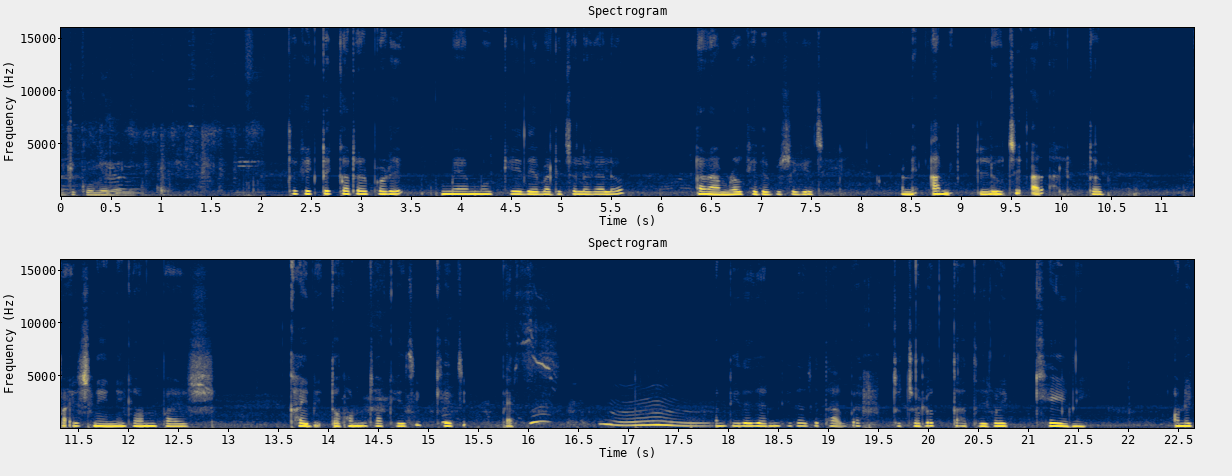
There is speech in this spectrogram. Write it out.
একটু কমে গেল। তো কেকটা কাটার পরে ম্যামও খেয়ে দিয়ে বাড়ি চলে গেল। আর আমরাও খেতে বসে গেছি। মানে আমি লুচি আর আলুর পায়েস নিইনি, কারণ পায়েস খাইনি। তখন যা খেয়েছি খেয়েছি, ব্যাস। দিদা জানি, দিদা যে থাকবে। তো চলো তাড়াতাড়ি করে খেয়ে নিই অনেক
